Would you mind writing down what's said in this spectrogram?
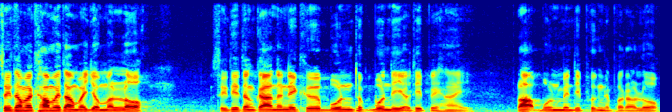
ซึ่งทำให้เขาไม่ต้องไปยมโลก สิ่งที่ต้องการตอนนี้คือบุญทุกบุญที่อาทิศไปให้ เพราะบุญเป็นที่พึ่งในปรโลก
